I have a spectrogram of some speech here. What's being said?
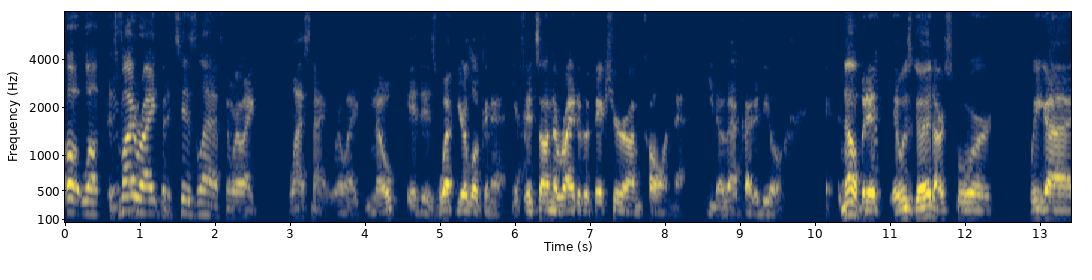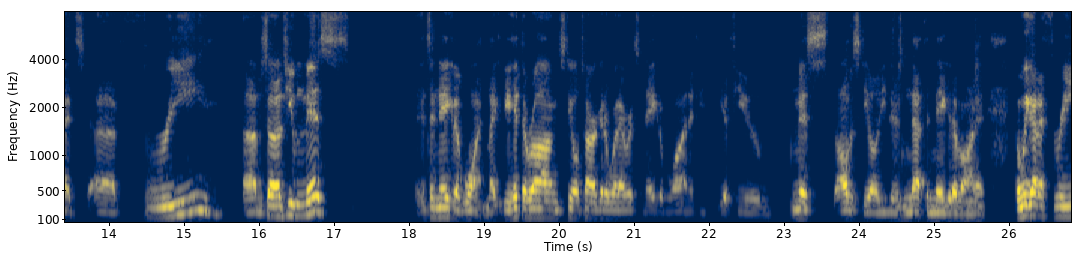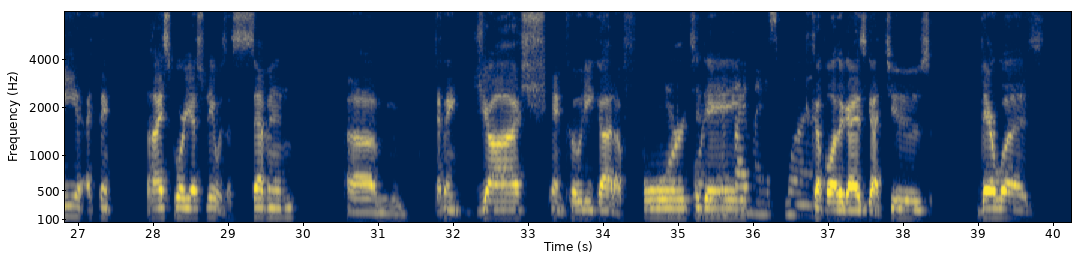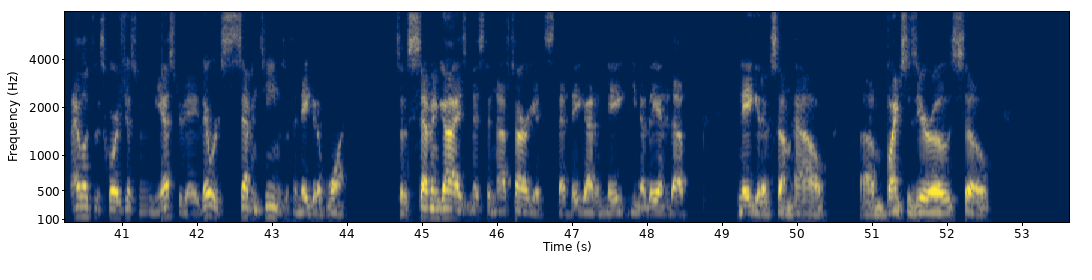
Oh well, it's his my right. right, but it's his left, and we're like, last night. We're like, nope, it is what you're looking at. If it's on the right of the picture, I'm calling that. You know that kind of deal. No, but it it was good. Our score, we got uh, three. Um, so if you miss, it's a negative one. Like if you hit the wrong steel target or whatever, it's a negative one. If you if you miss all the steel, there's nothing negative on it. But we got a three. I think the high score yesterday was a seven. Um, I think Josh and Cody got a four, yeah, four today. Five minus one. A couple other guys got twos. There was, I looked at the scores just from yesterday. There were seven teams with a negative one. So seven guys missed enough targets that they got a neg. You know, they ended up negative somehow. Um, bunch of zeros. So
